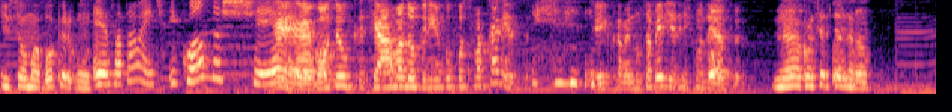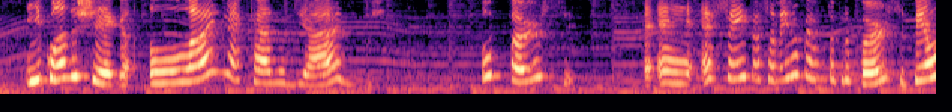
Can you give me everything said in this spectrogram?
Isso é uma boa pergunta. Exatamente. E quando chega. É, é igual se, o- se a arma do gringo fosse uma caneta. Ele também não saberia responder essa. Não, com certeza Pois é. não. E quando chega lá em A Casa de Hades, o Percy. É, é, é feita essa mesma pergunta pro Percy pela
